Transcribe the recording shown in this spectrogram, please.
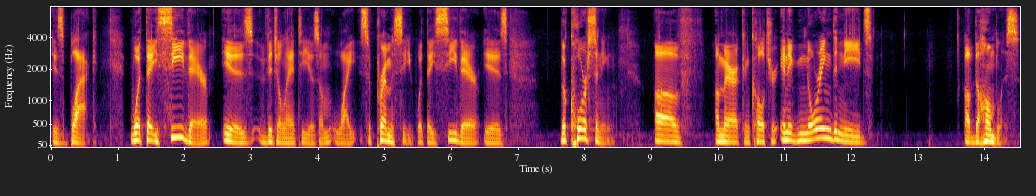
is black. What they see there is vigilantism, white supremacy. What they see there is the coarsening of American culture in ignoring the needs of the homeless.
